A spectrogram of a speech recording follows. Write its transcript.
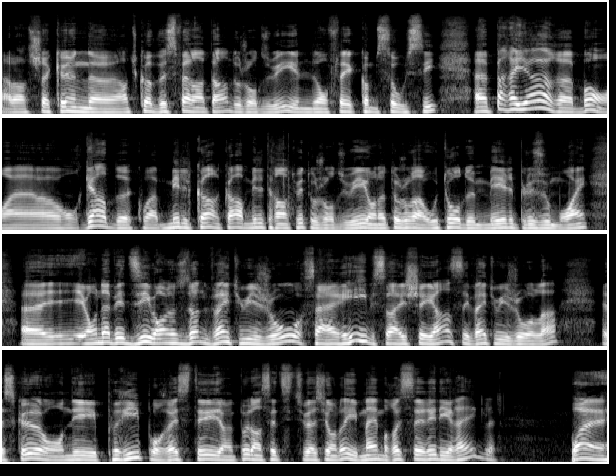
Alors, chacune, euh, en tout cas, veut se faire entendre aujourd'hui. Ils l'ont fait comme ça aussi. Euh, par ailleurs, euh, bon, on regarde quoi, 1000 cas encore, 1038 aujourd'hui. On a toujours autour de 1000, plus ou moins. et on avait dit, on se donne 28 jours. Ça arrive, ça à échéance, ces 28 jours-là. Est-ce qu'on est pris pour rester un peu dans cette situation-là et même resserrer les règles? Ouais,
